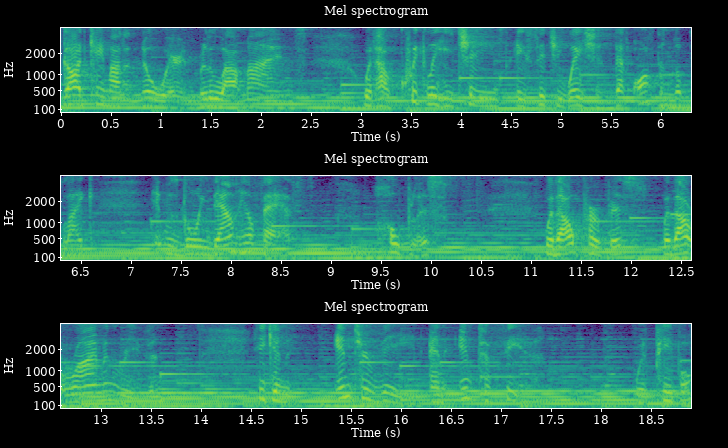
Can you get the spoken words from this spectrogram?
God came out of nowhere and blew our minds with how quickly he changed a situation that often looked like it was going downhill fast, hopeless, without purpose, without rhyme and reason. He can intervene and interfere with people,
